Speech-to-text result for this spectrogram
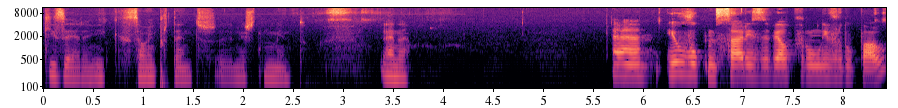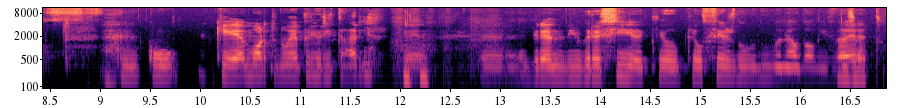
quiserem e que são importantes neste momento. Ana. eu vou começar, Isabel, por um livro do Paulo, que, com, que é A Morte Não É Prioritária. É a grande biografia que ele, que ele fez do, do Manuel de Oliveira. Exato.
